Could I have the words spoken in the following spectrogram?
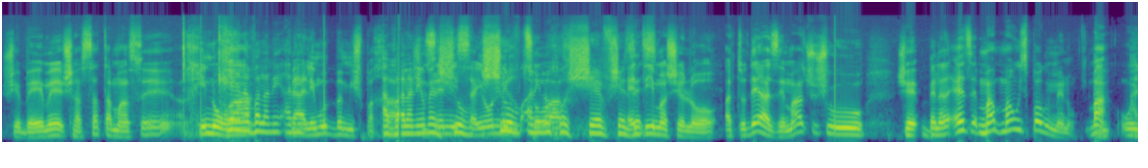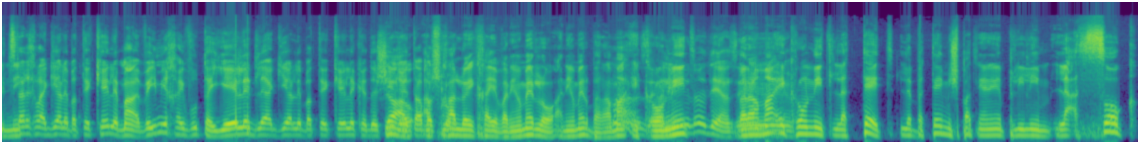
שבאמת, שעשה את המעשה הכי נורא כן, אבל אני, באלימות אני, במשפחה. אבל אני אומר שוב, שוב, אני לא חושב שזה... את אימא שלו. אתה יודע, זה משהו שהוא... שבנ... איזה, מה, מה הוא יספוג ממנו? מה, הוא אני... יצטרך להגיע לבתי כלא? מה, ואם יחייבו את הילד להגיע לבתי כלא כדי שיראה לא, את אבא שלו? לא, אף אחד לא יחייב. אני אומר לו, אני אומר ברמה עקרונית, לא יודע, זה... ברמה עקרונית, לתת לבתי משפט לעניינים פליליים לעסוק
